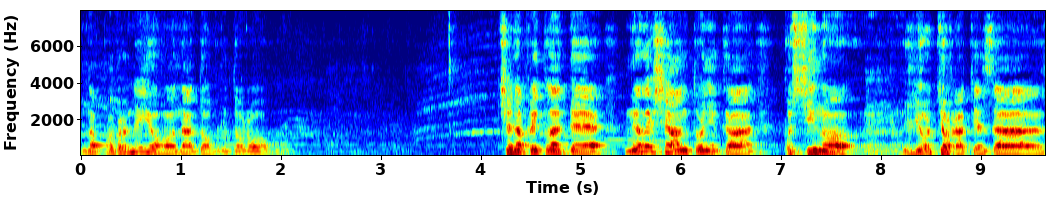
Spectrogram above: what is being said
на поверни його на добру дорогу. Чи, наприклад, е, не лише Антоніка постійно е, його тягати за,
